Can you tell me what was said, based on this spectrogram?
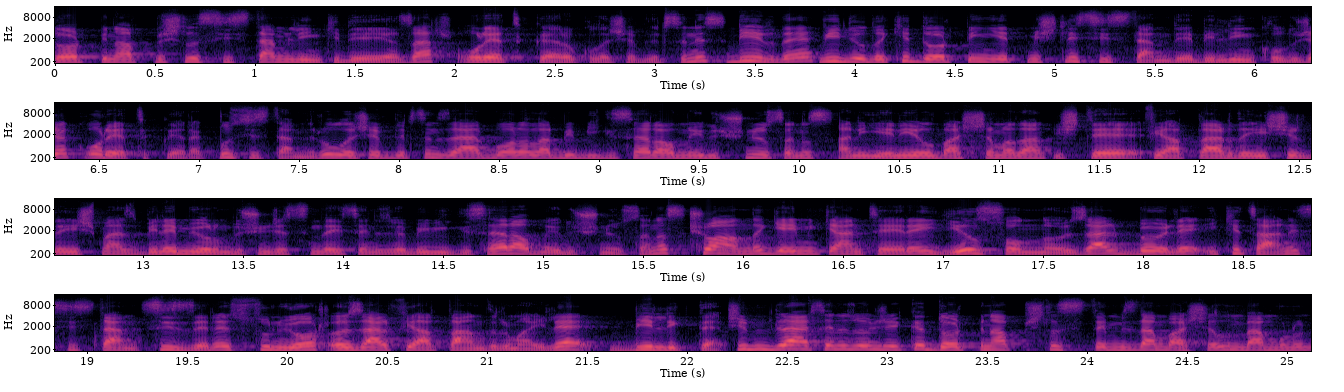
4060'lı sistem linki diye yazar. Oraya tıklayarak ulaşabilirsiniz. Bir de videodaki 4070'li sistem diye bir link olacak. Oraya tıklayarak bu sistemlere ulaşabilirsiniz. Eğer bu aralar bir bilgisayar almayı düşünüyorsanız hani yeni yıl başlamadan işte fiyatlar değişir değişmez bilemiyorum düşüncesindeyseniz ve bir bilgisayar almayı düşünüyorsanız şu anda Gaming TR yıl sonuna özel böyle iki tane sistem sizlere sunuyor. Özel fiyatlandırma ile birlikte. Şimdi dilerseniz öncelikle 4060'lı sistemimizden başlayalım. Ben bunun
